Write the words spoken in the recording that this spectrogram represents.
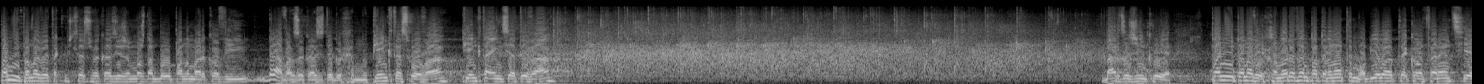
Panie i Panowie, tak myślę przy okazji, że można było Panu Markowi brawa z okazji tego hymnu. Piękne słowa, piękna inicjatywa. Bardzo dziękuję. Panie i Panowie, honorowym patronatem objęła tę konferencję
